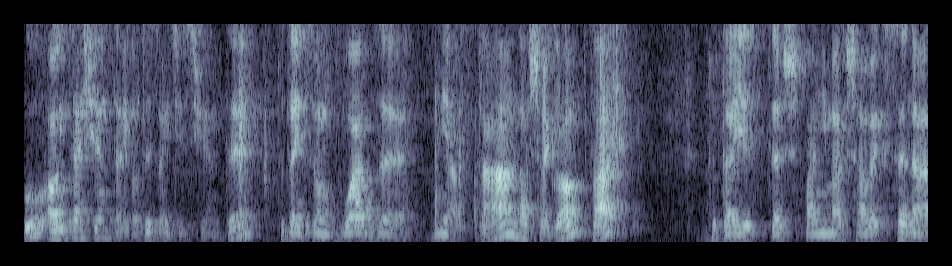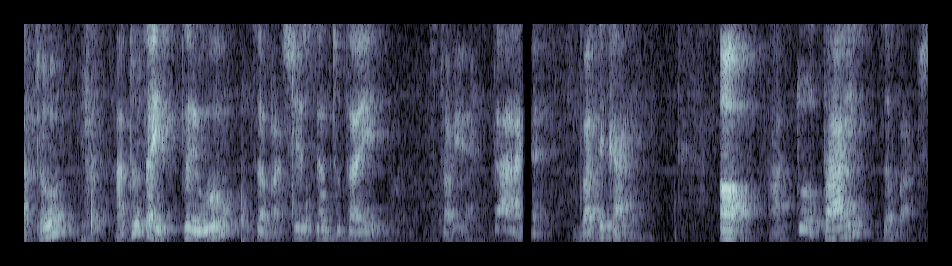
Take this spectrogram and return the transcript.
u Ojca Świętego. To jest Ojciec Święty. Tutaj są władze miasta naszego, tak? Tutaj jest też pani marszałek Senatu, a tutaj z tyłu, zobacz, jestem tutaj, stoję, tak, w Watykanie. O, a tutaj, zobacz,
